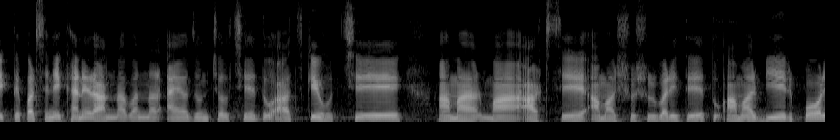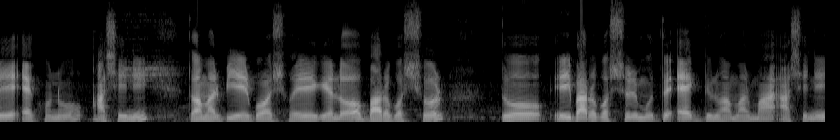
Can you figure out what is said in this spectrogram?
দেখতে পাচ্ছেন এখানে রান্না বান্নার আয়োজন চলছে। তো আজকে হচ্ছে আমার মা আসছে আমার শ্বশুর বাড়িতে তো আমার বিয়ের পরে এখনও আসেনি। তো আমার বিয়ের বয়স হয়ে গেল বারো বৎসর তো এই বারো বৎসরের মধ্যে একদিনও আমার মা আসেনি।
